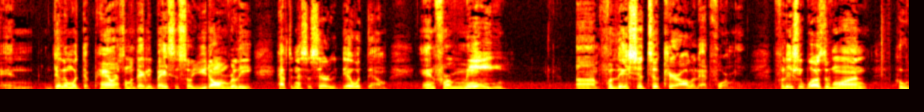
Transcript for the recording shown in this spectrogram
and dealing with the parents on a daily basis so you don't really have to necessarily deal with them. And for me, um, Felicia took care of all of that for me. Felicia was the one who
